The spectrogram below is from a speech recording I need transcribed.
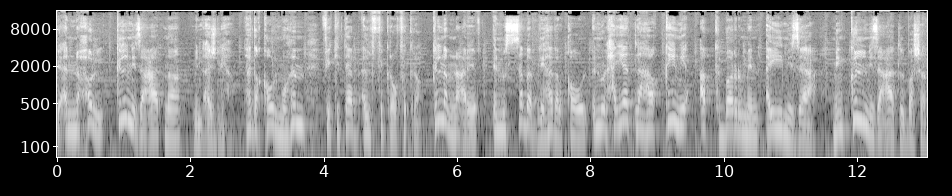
بأن نحل كل نزاعاتنا من أجلها. هذا قول مهم في كتاب الفكرة وفكرة. كلنا بنعرف أنه السبب لهذا القول أنه الحياة لها قيمة أكبر من أي نزاع من كل نزاعات البشر.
